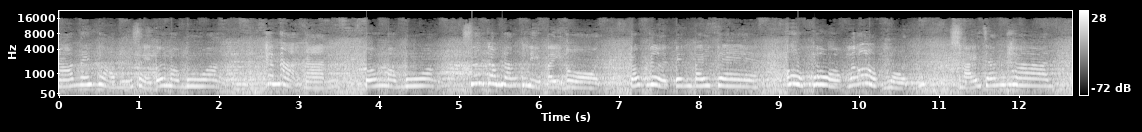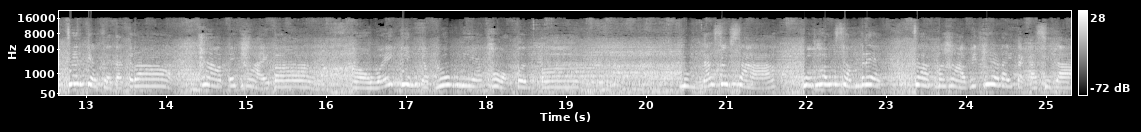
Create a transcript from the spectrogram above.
น้ำในฝ่ามือใส่ต้นมะม่วง ขณะนั้นต้นมะม่วง ซึ่งกำลังผลิใบอ่ อนก็เกิดเป็นใบแก่ออกดอกและออกผล ใช้จันทานจึงเก็บใส่ตะกร้าหาไปขายบ้าง เอาไว้กินกับลูกเมียของตนบ้าง หนุ่มนักศึกษาผู้เพิ่งสำเร็จจากมหาวิทยาลัยตากศิลา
